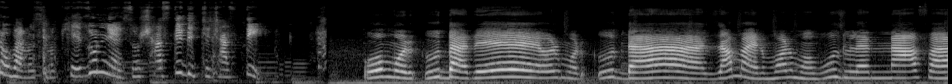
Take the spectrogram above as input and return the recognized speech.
লোভ ভালো ছিল খেজুর নিয়ে আসছে শাস্তি দিচ্ছে শাস্তি। ও মরকুদা রে ওর মরকুদা জামাইয়ের মর্ম বুঝলেন না ফা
